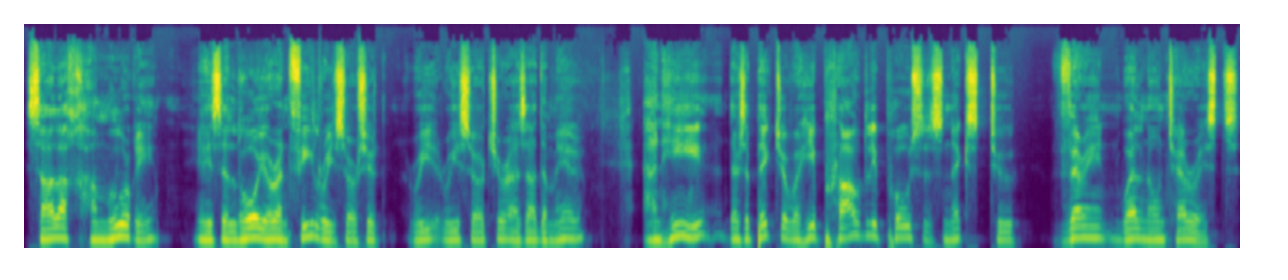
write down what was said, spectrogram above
Salah Hamouri is a lawyer and field researcher, re- researcher as Addameer, and he there's a picture where he proudly poses next to very well-known terrorists,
